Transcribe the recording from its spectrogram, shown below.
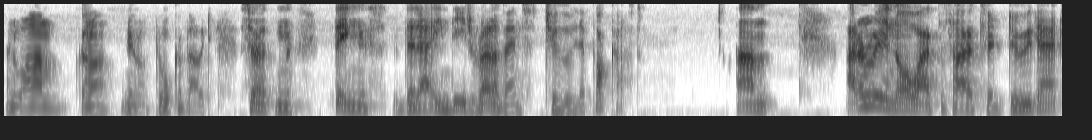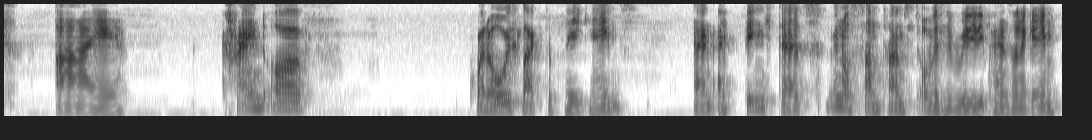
and while I'm gonna, you know, talk about certain things that are indeed relevant to the podcast. Um, I don't really know why I've decided to do that. I kind of quite always like to play games. And I think that, you know, sometimes it obviously really depends on the game.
